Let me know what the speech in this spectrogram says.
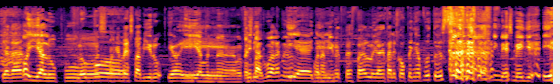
ya kan? Oh iya lupus, Lupus. pakai Vespa biru Yoi. Iya bener Vespa Jadi- gua kan dulu Iya, warna jadi biru Vespa lu yang tali koplingnya putus. Anjing di SBJ Iya.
